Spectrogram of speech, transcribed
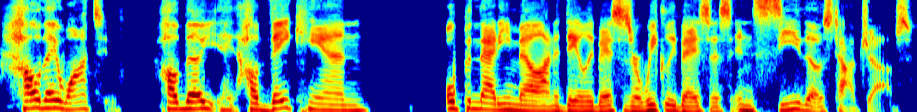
how they want to how they how they can open that email on a daily basis or weekly basis and see those top jobs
